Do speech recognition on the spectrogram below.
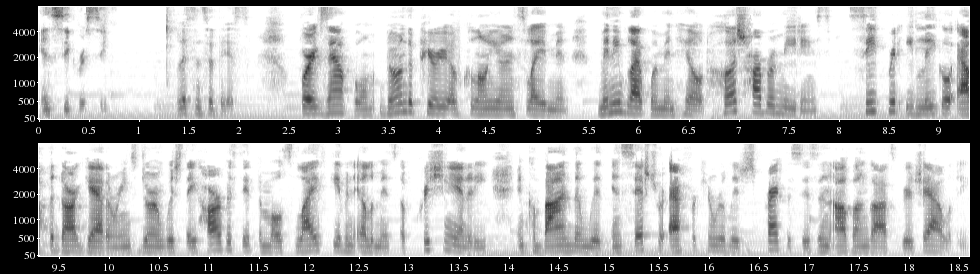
in secrecy. Listen to this. For example, during the period of colonial enslavement, many black women held hush harbor meetings, secret, illegal, after dark gatherings during which they harvested the most life giving elements of Christianity and combined them with ancestral African religious practices and avant garde spirituality.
